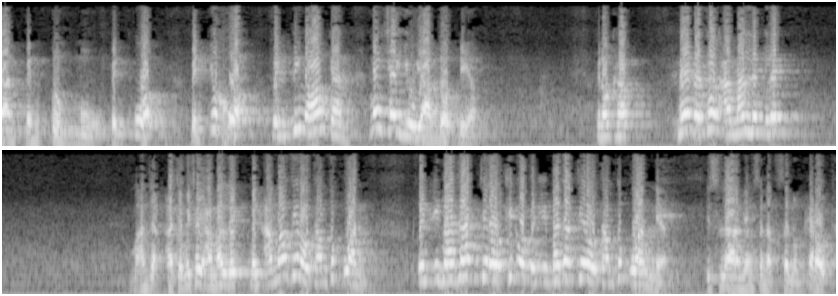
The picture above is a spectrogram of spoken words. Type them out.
การเป็นกลุ่มหมู่ เป็นพวก เป็นเอิควเป็นพี่น้องกัน ไม่ใช่อยู่อย่างโดดเดี่ยวพี่น้องครับ แม้กระทั่งอามัลเล็กๆมันจะอาจจะไม่ใช่อามัลเล็ก เป็นอามัลที่เราทำทุกวัน เป็นอิบาดัตที่เราคิดว่าเป็นอิบาดัตที่เราทำทุกวันเนี่ยอิสลามยังสนับสนุนให้เราท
